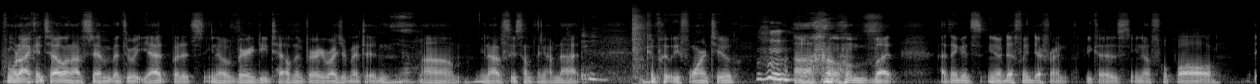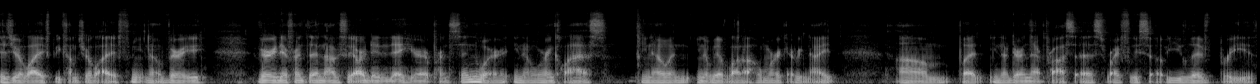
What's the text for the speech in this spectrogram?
from what I can tell, and obviously I haven't been through it yet, but it's you know very detailed and very regimented. Yeah. Um, you know obviously something I'm not completely foreign to, um, but I think it's you know definitely different because you know football is your life becomes your life. You know very very different than obviously our day to day here at Princeton, where you know we're in class, you know, and you know we have a lot of homework every night. Um, but you know during that process, rightfully so, you live, breathe,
